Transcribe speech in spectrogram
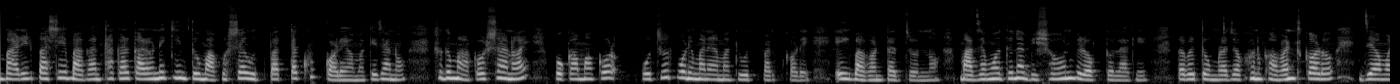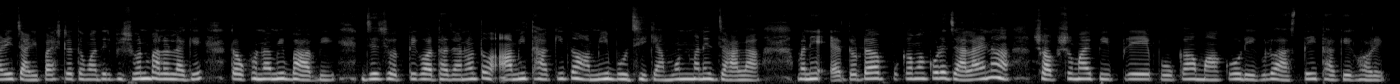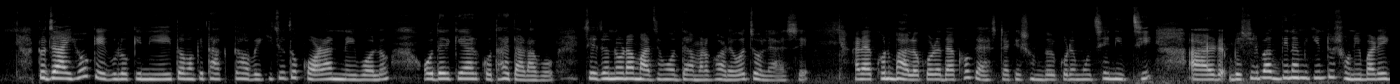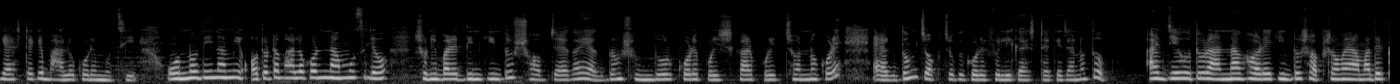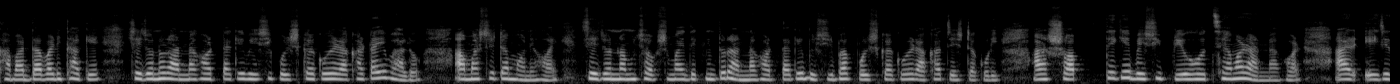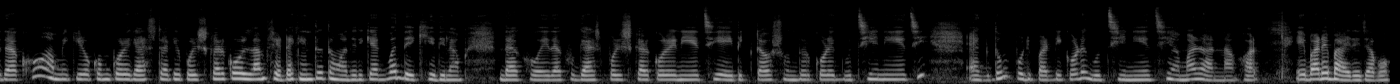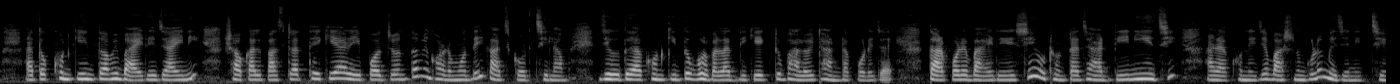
বাড়ির পাশেই বাগান থাকার কারণে কিন্তু মাকড়সার উৎপাতটা খুব করে আমাকে, জানো? শুধু মাকড়সা নয়, পোকামাকড় প্রচুর পরিমাণে আমাকে উৎপাত করে এই বাগানটার জন্য। মাঝে মধ্যে না ভীষণ বিরক্ত লাগে। তবে তোমরা যখন কমেন্ট করো যে আমার এই চারিপাশটা তোমাদের ভীষণ ভালো লাগে, তখন আমি ভাবি যে সত্যি কথা জানো তো, আমি থাকি তো আমি বুঝি কেমন মানে জ্বালা। মানে এতটা পোকামাকড়ে জ্বালায় না, সবসময় পিঁপড়ে, পোকা, মাকড় এগুলো আসতেই থাকে ঘরে। তো যাই হোক, এগুলোকে নিয়েই তো আমাকে থাকতে হবে, কিছু তো করার নেই বলো। ওদেরকে আর কোথায় তাড়াবো? সেজন্য ওরা মাঝে মধ্যে আমার ঘরেও চলে আসে। আর এখন ভালো করে দেখো গ্যাসটাকে সুন্দর করে মুছে নিচ্ছি। আর বেশিরভাগ দিন আমি কিন্তু শনিবারেই গ্যাসটাকে ভালো করে মুছি। অন্য দিন আমি অতটা ভালো করে না মুছলেও শনিবারের দিন কিন্তু সব জায়গায় একদম সুন্দর করে পরিষ্কার, পরিচ্ছন্ন করে একদম চকচকে করে ফেলি গ্যাসটাকে, জানো তো? আর যেহেতু রান্নাঘরে কিন্তু সবসময় আমাদের খাবার দাবারই থাকে, সেজন্য রান্নাঘরটাকে বেশি পরিষ্কার করে রাখাটাই ভালো। আমার সেটা মনে হয়। সেজন্য আমি সবসময় কিন্তু রান্নাঘরটাকে বেশিরভাগ পরিষ্কার করে রাখার চেষ্টা করি। আর সব থেকে বেশি প্রিয় হচ্ছে আমার রান্নাঘর। আর এই যে দেখো, আমি কীরকম করে গ্যাসটাকে পরিষ্কার করলাম, সেটা কিন্তু তোমাদেরকে একবার দেখিয়ে দিলাম। দেখো, এই দেখো, গ্যাস পরিষ্কার করে নিয়েছি, এই দিকটাও সুন্দর করে গুছিয়ে নিয়েছি, একদম পরিপাটি করে গুছিয়ে নিয়েছি আমার রান্নাঘর। এবারে বাইরে যাব। এতক্ষণ কিন্তু আমি বাইরে যাইনি, সকাল পাঁচটার থেকে আর এই পর্যন্ত আমি ঘরের মধ্যেই কাজ করছিলাম। যেহেতু এখন কিন্তু ভোরবেলার দিকে একটু ভালোই ঠান্ডা পড়ে যায়। তারপরে বাইরে এসে উঠোনটা ঝাড় দিয়ে নিয়েছি, আর এখন এই যে বাসনগুলো মেজে নিচ্ছি।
